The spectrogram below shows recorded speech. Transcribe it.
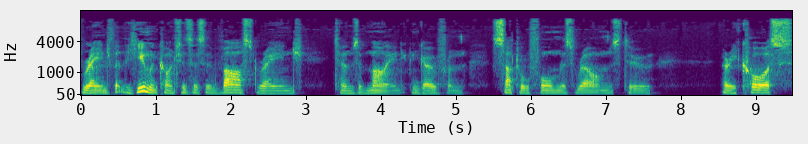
range, but the human consciousness is a vast range in terms of mind. It can go from subtle formless realms to very coarse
